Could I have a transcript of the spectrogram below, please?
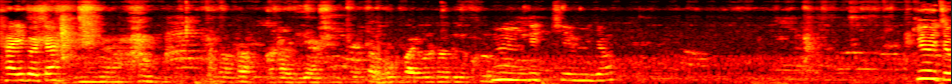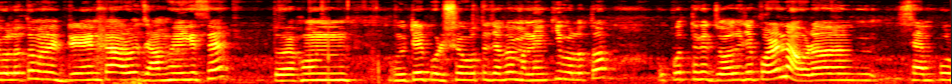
খাই কইটা হুম, দিচ্ছি, আমি যাও। কি হয়েছে বলো তো? মানে ড্রেনটা আরও জাম হয়ে গেছে। তো এখন ওইটাই পরিষ্কার করতে যাবে। মানে কি বলো তো উপর থেকে জল যে পড়ে না, ওরা শ্যাম্পুর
